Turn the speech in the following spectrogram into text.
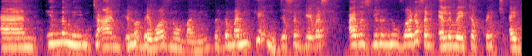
And in the meantime, you know, there was no money, but the money came. Different gave us, I was, you know, you've heard of an elevator pitch. I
